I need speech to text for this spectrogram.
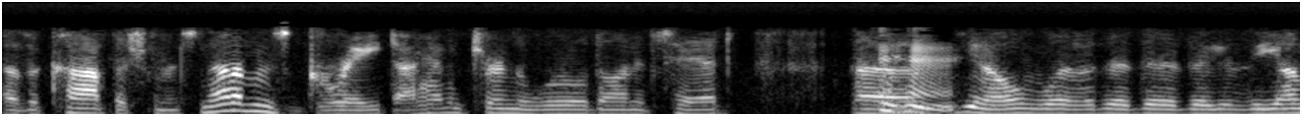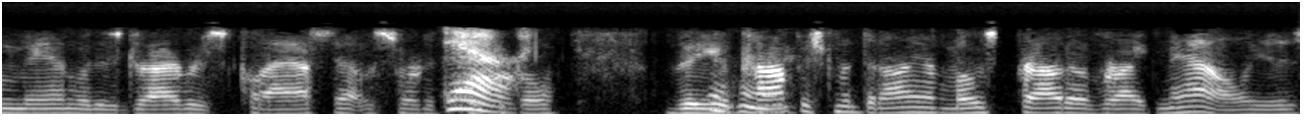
of accomplishments. None of them's great. I haven't turned the world on its head. Uh, Mhm. You know, the, the the the young man with his driver's class that was sort of Yeah. typical. The Mhm. accomplishment that I am most proud of right now is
